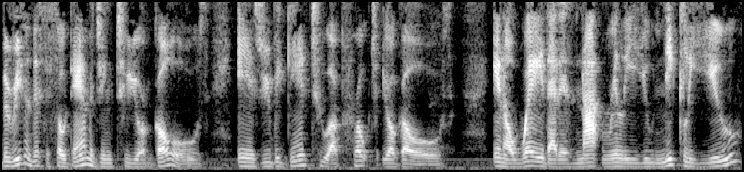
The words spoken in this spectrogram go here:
The reason this is so damaging to your goals is you begin to approach your goals in a way that is not really uniquely you,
